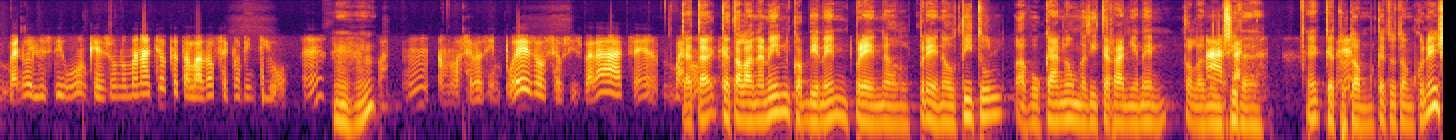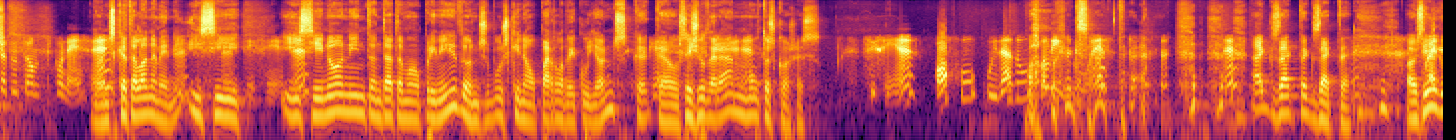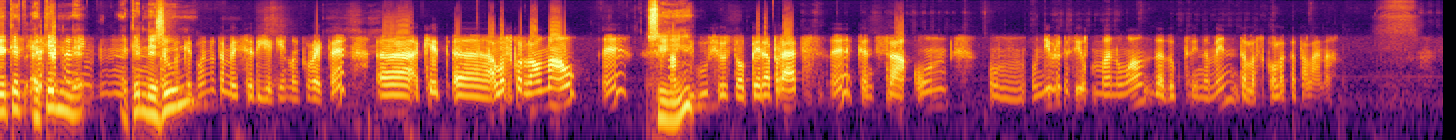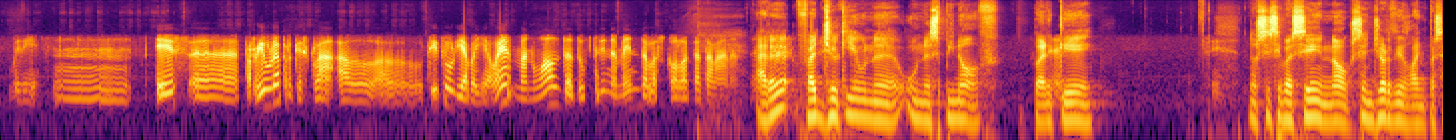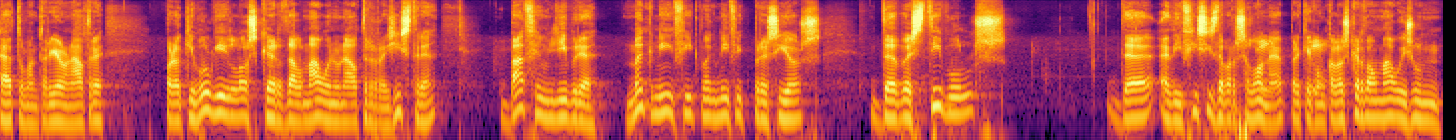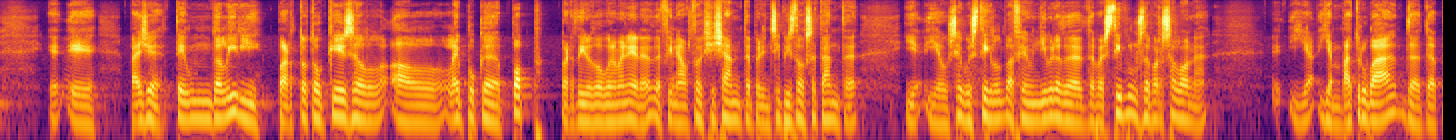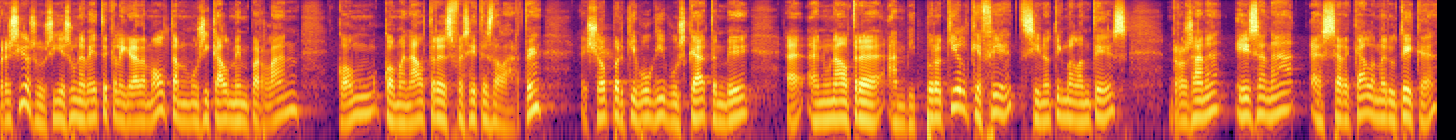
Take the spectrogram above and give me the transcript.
bueno, ells diuen que és un homenatge al català del segle XXI, eh? Uh -huh. amb les seves impues, els seus disbarats, eh? Bueno, Cata Catalanament, que òbviament pren el, pren el títol abocant al mediterràniament de l'anunci Ah, de, eh, que, tothom, que tothom coneix. que tothom coneix, eh? Doncs catalanament. I si, Sí, sí, i eh? si no han intentat amb el primer, doncs busquin el Parla bé collons, que, que els ajudarà en eh? moltes coses. Sí, sí, eh? Ojo, cuidado, Oh, peligro, exacte. eh? Exacte, exacte. O sigui que aquest, aquest, tenim, aquest n'és bueno, un... Aquest, bueno, també seria aquí l'incorrecte, eh? Uh, aquest, uh, a l'Òscar Dalmau, eh? Sí. amb dibuixos del Pere Prats, eh? que ens fa un, un, un llibre que es diu Manual d'Adoctrinament de l'Escola Catalana. Vull dir, mm, és eh, per riure, perquè, és clar el, el títol ja veieu, eh? Manual d'Adoctrinament de l'Escola Catalana. Ara faig aquí una, un spin-off perquè no sé si va ser no, Sant Jordi de l'any passat o l'anterior o un altre, però qui vulgui l'Òscar Dalmau en un altre registre va fer un llibre magnífic, magnífic, preciós, de vestíbuls d'edificis de Barcelona, sí, perquè com que l'Òscar Dalmau és un... Eh, eh, vaja, té un deliri per tot el que és l'època pop, per dir-ho d'alguna manera, de finals dels 60, principis dels 70, i, i el seu estil va fer un llibre de, de vestíbuls de Barcelona, i, i em va trobar de, de preciosos, i és una beta que li agrada molt, tant musicalment parlant com, com en altres facetes de l'art. Eh? Això per qui vulgui buscar també eh, en un altre àmbit. Però aquí el que he fet, si no tinc mal entès, Rosana, és anar a cercar la maroteca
